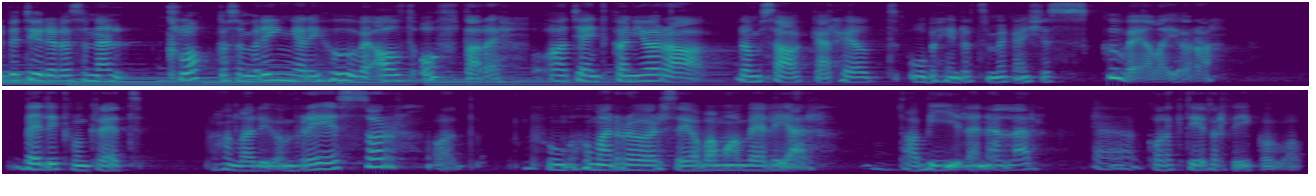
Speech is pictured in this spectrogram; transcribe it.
Det betyder en sån där klocka som ringer i huvudet allt oftare och att jag inte kan göra de saker helt obehindrat som jag kanske skulle vilja göra. Väldigt konkret handlar det ju om resor och att hur, hur man rör sig och vad man väljer. Ta bilen eller eh, kollektivtrafik och, och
